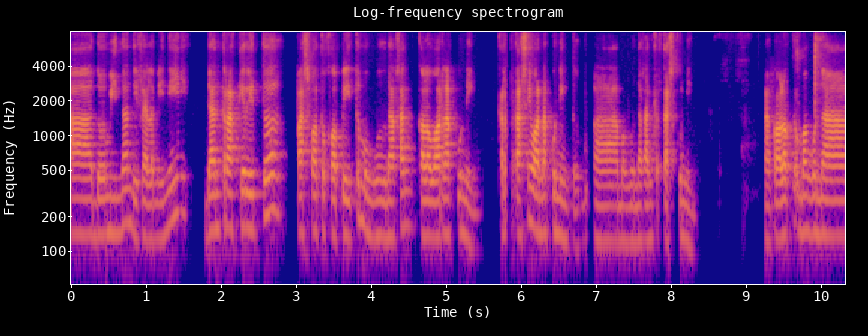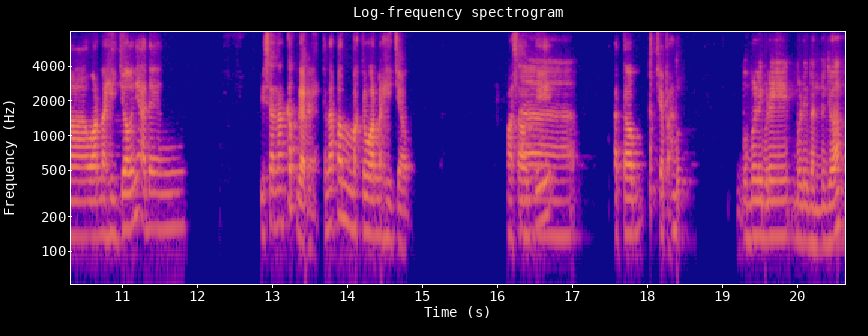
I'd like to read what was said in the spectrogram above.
uh, dominan di film ini? Dan terakhir itu pas fotokopi itu menggunakan kalau warna kuning kertasnya warna kuning tuh uh, menggunakan kertas kuning Nah, kalau mengguna warna hijaunya ada yang bisa nangkep gak nih? Kenapa memakai warna hijau? Mas Aldi uh, atau siapa? Boleh boleh boleh bantu jawab?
